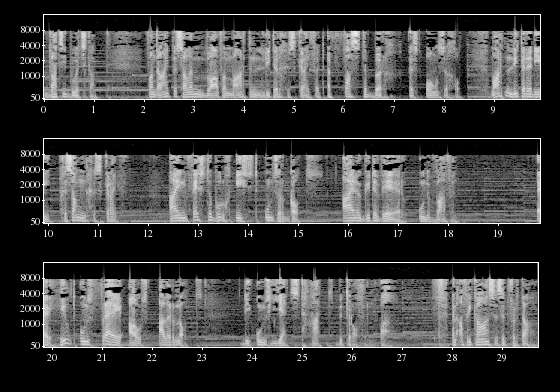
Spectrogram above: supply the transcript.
Wat is die boodskap? Van daai Psalm waarvan Martin Luther geskryf het, 'n vaste burg is ons God. Martin Luther het die gesang geskryf. Ein feste Burg ist unser Gott, eine gute Wehr und Waffen. Er hielt uns frei aus aller Not, die uns jetzt hat betroffen. Oh. In Afrikaans is dit vertaal.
